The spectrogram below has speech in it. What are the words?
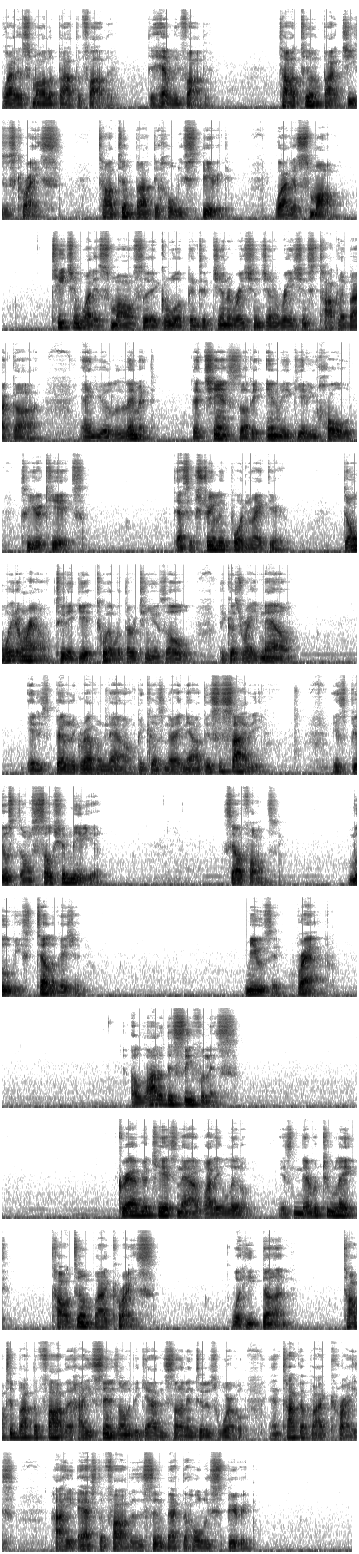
while they're small about the Father, the Heavenly Father. Talk to them about Jesus Christ. Talk to them about the Holy Spirit while they're small. Teach what is small so it grew up into generations generations talking about God. And you limit the chances of the enemy getting hold to your kids. That's extremely important right there. Don't wait around till they get 12 or 13 years old because right now it is better to grab them now because right now this society is built on social media, cell phones, movies, television, music, rap. A lot of deceitfulness. Grab your kids now while they're little. It's never too late. Talk to them about Christ, what he done. Talk to them about the Father, how he sent his only begotten Son into this world. And talk about Christ, how he asked the Father to send back the Holy Spirit.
